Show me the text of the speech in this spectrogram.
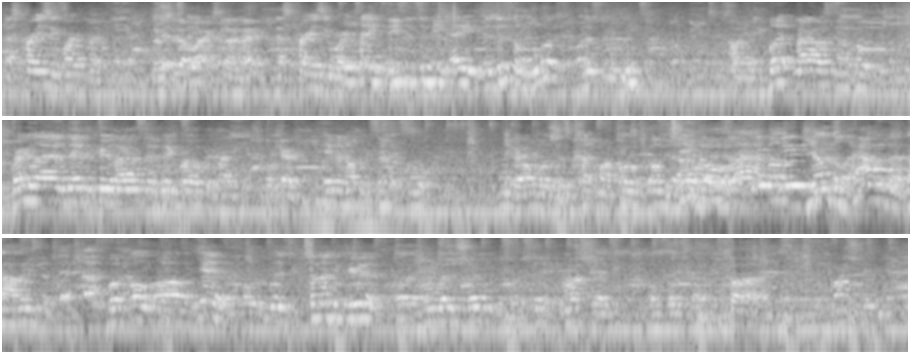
That's crazy work right there. This is a wax in the. Eh? That's crazy work. It tastes decent to me. Hey, is this the wood or is this the leaf? But like I was saying, bro, regular ass day at the crib, like I said, big bro, like Okay. hitting on the center full. Nigga almost just cut my throat. Oh, Oh, Jungle out of the dog. But oh, uh, yeah, oh, just chill at the crib. Uh, I'm with a shirt, some shit, my shirt. On first time. Fuck. My shirt, my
